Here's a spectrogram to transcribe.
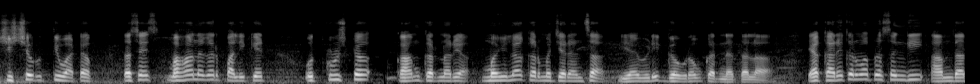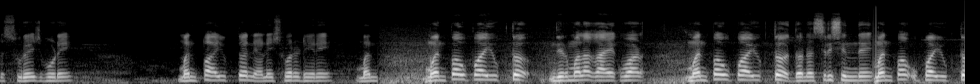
शिष्यवृत्ती वाटप तसेच महानगरपालिकेत उत्कृष्ट काम करणाऱ्या महिला कर्मचाऱ्यांचा यावेळी गौरव करण्यात आला. या कार्यक्रमाप्रसंगी आमदार सुरेश भोडे मनपा आयुक्त ज्ञानेश्वर ढेरे मन मनपा उपायुक्त निर्मला गायकवाड मनपा उपायुक्त धनश्री शिंदे मनपा उपायुक्त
